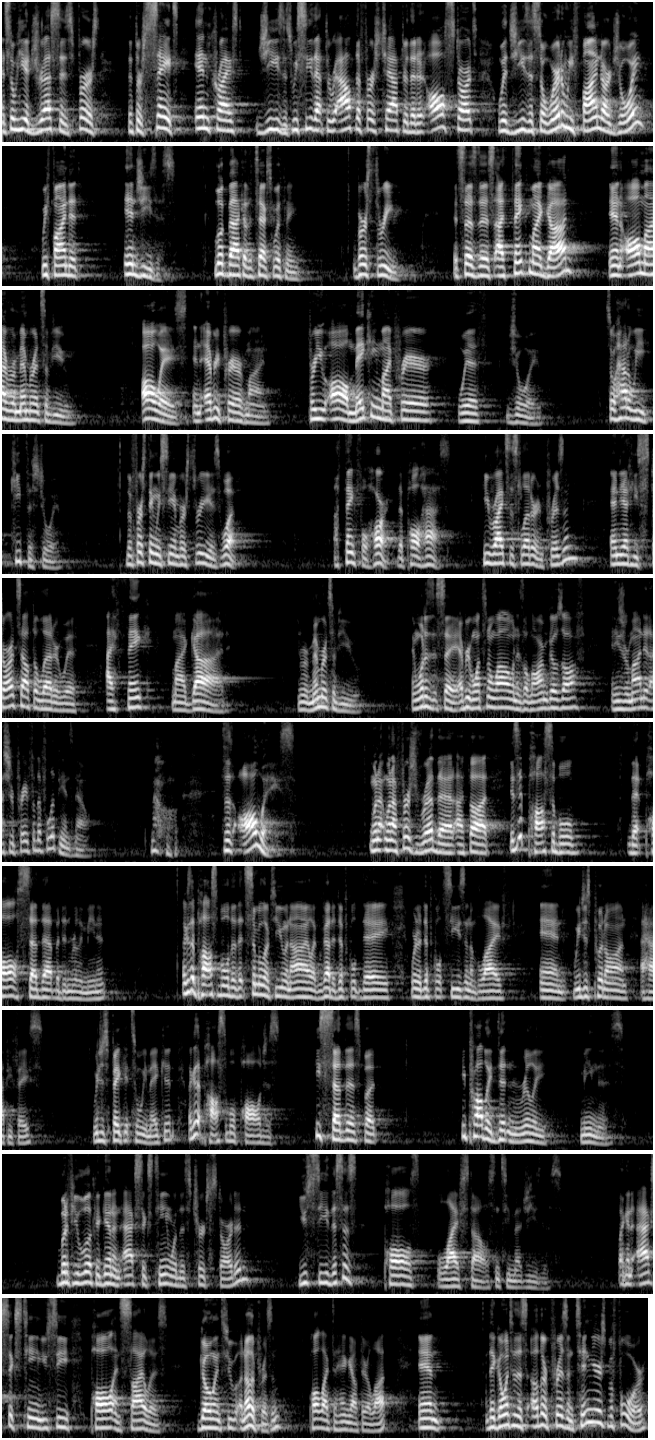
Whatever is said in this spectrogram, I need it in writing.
And so he addresses first that they're saints in Christ Jesus. We see that throughout the first chapter that it all starts with Jesus. So where do we find our joy? We find it in Jesus. Look back at the text with me. Verse 3. It says this, I thank my God in all my remembrance of you, always in every prayer of mine, for you all, making my prayer with joy. So, how do we keep this joy? The first thing we see in verse 3 is what? A thankful heart that Paul has. He writes this letter in prison, and yet he starts out the letter with, I thank my God in remembrance of you. And what does it say? Every once in a while, when his alarm goes off, and he's reminded, I should pray for the Philippians now. No, it says always. When I, when I first read that, I thought, is it possible that Paul said that but didn't really mean it? Like, is it possible that it's similar to you and I? Like, we've had a difficult day, we're in a difficult season of life, and we just put on a happy face? We just fake it till we make it? Like, is it possible Paul just, he said this, but he probably didn't really mean this? But if you look again in Acts 16, where this church started, you see this is Paul's lifestyle since he met Jesus. Like in Acts 16, you see Paul and Silas go into another prison. Paul liked to hang out there a lot. And they go into this other prison 10 years before,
